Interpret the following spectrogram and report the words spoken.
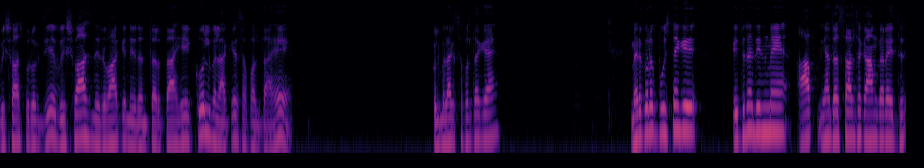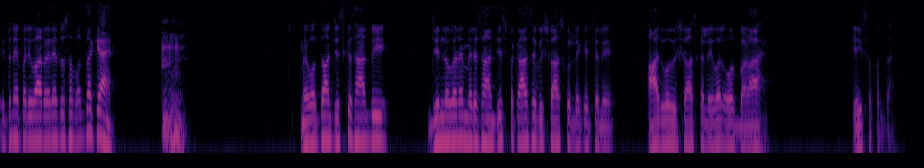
विश्वास पूर्वक जिए। विश्वास, निर्वाह की निरंतरता ही कुल मिला के सफलता है। कुल मिला के सफलता क्या है? मेरे को लोग पूछते हैं कि इतने दिन में आप यहाँ दस साल से काम कर रहे इतने परिवार रह रहे हैं तो सफलता क्या है? मैं बोलता हूँ, जिसके साथ भी, जिन लोगों ने मेरे साथ जिस प्रकार से विश्वास को लेकर चले, आज वो विश्वास का लेवल और बड़ा है। यही सफलता है।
